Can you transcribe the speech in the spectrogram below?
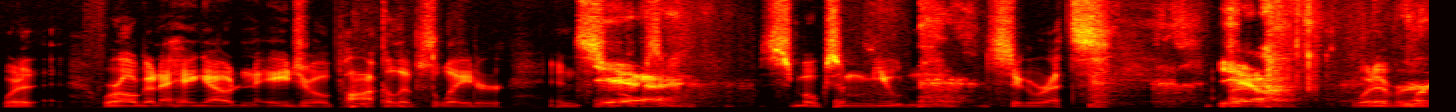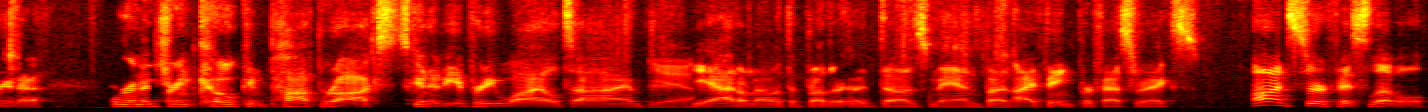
what we're all gonna hang out in Age of Apocalypse later and smoke Yeah. some smoke some mutant cigarettes. Yeah, Whatever. we're gonna we're gonna drink coke and pop rocks. It's gonna be a pretty wild time. Yeah. yeah. I don't know what the Brotherhood does, man, but I think Professor X, on surface level,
